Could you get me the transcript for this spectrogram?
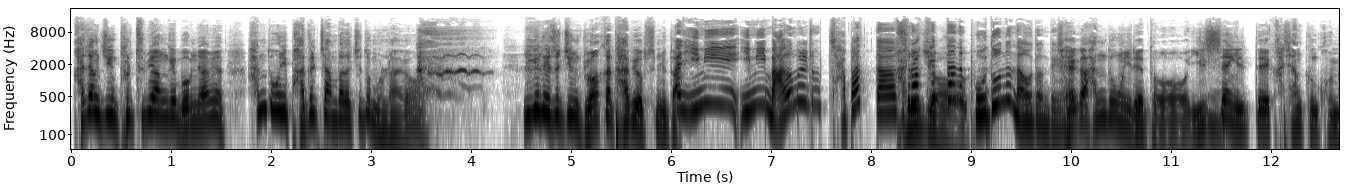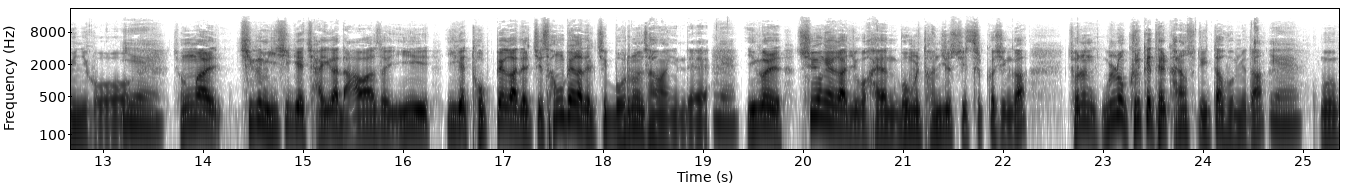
가장 지금 불투명한 게 뭐냐면 한동훈이 받을지 안 받을지도 몰라요. 이게 대해서 지금 명확한 답이 없습니다. 아니 이미 이미 마음을 좀 잡았다. 수락했다는 보도는 나오던데요. 제가 한동훈이라도 일생일대 가장 큰 고민이고 예. 정말 지금 이 시기에 자기가 나와서 이 이게 독배가 될지 성배가 될지 모르는 상황인데 예. 이걸 수용해 가지고 과연 몸을 던질 수 있을 것인가? 저는 물론 그렇게 될 가능성도 있다고 봅니다. 예. 뭐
